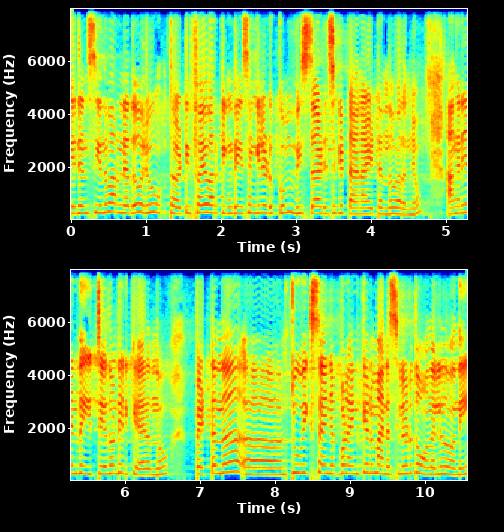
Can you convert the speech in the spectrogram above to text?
ഏജൻസി എന്ന് പറഞ്ഞത് ഒരു തേർട്ടി ഫൈവ് വർക്കിംഗ് ഡേയ്സ് എങ്കിലും എടുക്കും വിസ അടിച്ച് കിട്ടാനായിട്ടെന്ന് പറഞ്ഞു. അങ്ങനെ ഞാൻ വെയിറ്റ് ചെയ്തുകൊണ്ടിരിക്കുകയായിരുന്നു പെട്ടെന്ന് ടു വീക്സ് കഴിഞ്ഞപ്പോൾ എനിക്കൊരു മനസ്സിലൊരു തോന്നൽ തോന്നി.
